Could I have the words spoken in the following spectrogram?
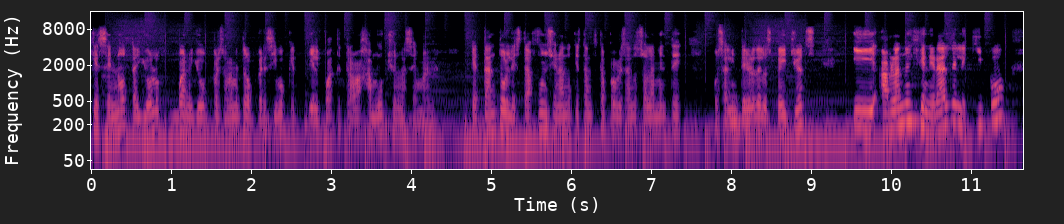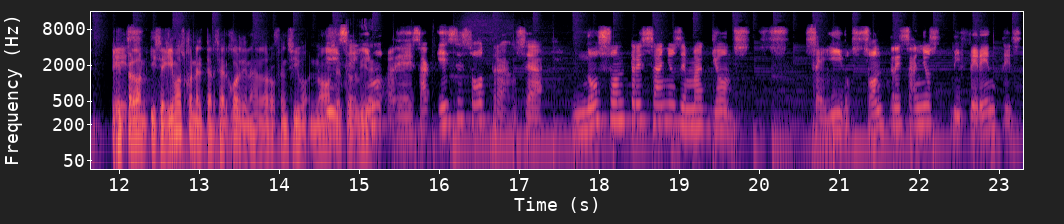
que se nota. Yo lo, bueno, yo personalmente lo percibo que el cuate trabaja mucho en la semana. Que tanto le está funcionando, que tanto está progresando solamente pues al interior de los Patriots. Y hablando en general del equipo, perdón, y seguimos con el tercer coordinador ofensivo, no se te olvide. Esa es otra, o sea, no son tres años de Mac Jones seguidos, son tres años diferentes.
